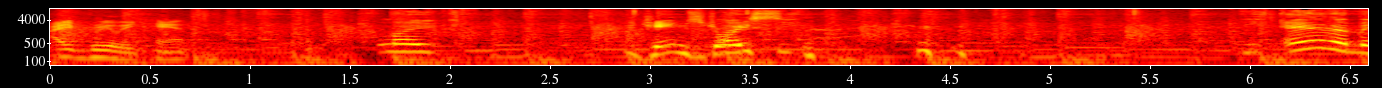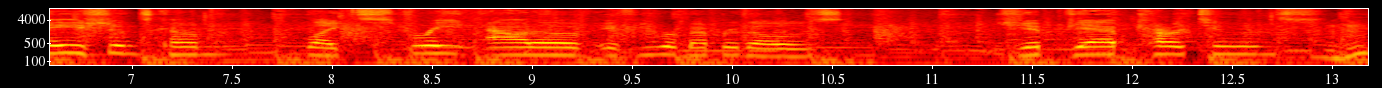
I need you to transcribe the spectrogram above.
I really can't. Like, James like Joyce. the, the animations come like straight out of if you remember those Jib Jab cartoons Mhm.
